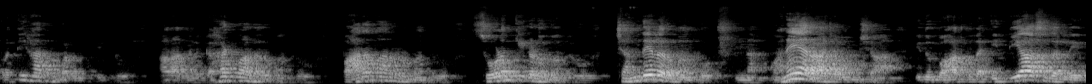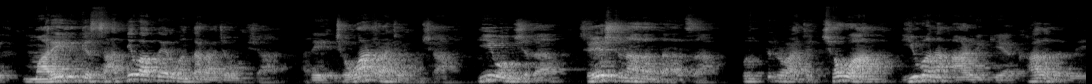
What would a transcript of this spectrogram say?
ಪ್ರತಿಹಾರ ಬರುತ್ತಿದ್ರು ಅವರಾದ್ಮೇಲೆ ಗಹಡ್ವಾಲರು ಬಂದರು, ಪಾರಮಾರರು ಬಂದರು, ಸೋಳಂಕಿಗಳು ಬಂದರು. ಚಂದೇಲರು ಬಂತು. ಇನ್ನು ಕೊನೆಯ ರಾಜವಂಶ, ಇದು ಭಾರತದ ಇತಿಹಾಸದಲ್ಲಿ ಮರೆಯಲಿಕ್ಕೆ ಸಾಧ್ಯವಾಗದೇ ಇರುವಂಥ ರಾಜವಂಶ, ಅದೇ ಚೌಹಾಣ್ ರಾಜವಂಶ. ಈ ವಂಶದ ಶ್ರೇಷ್ಠನಾದಂತಹ ಅರಸ ಪೃಥ್ವಿರಾಜ ಚೌಹಾಣ್ ಇವನ ಆಳ್ವಿಕೆಯ ಕಾಲದಲ್ಲಿ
